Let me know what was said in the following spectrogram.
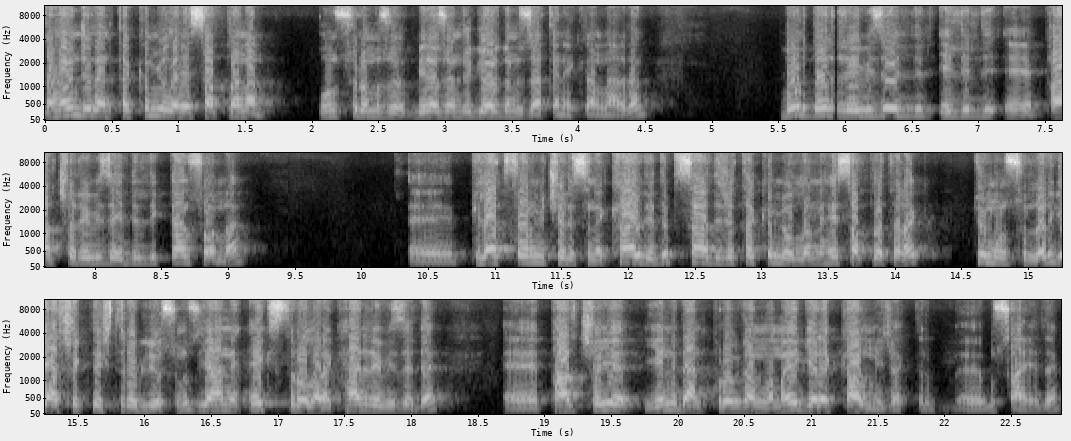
Daha önceden takım yolu hesaplanan unsurumuzu biraz önce gördünüz zaten ekranlardan. Burada revize edildi, edildi- e, parça revize edildikten sonra e, platform içerisine kaydedip sadece takım yollarını hesaplatarak tüm unsurları gerçekleştirebiliyorsunuz. Yani ekstra olarak her revizede e, parçayı yeniden programlamaya gerek kalmayacaktır e, bu sayede.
